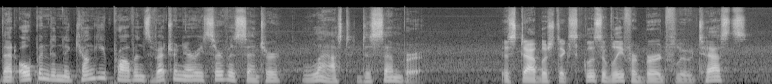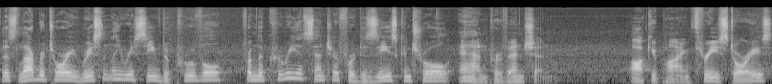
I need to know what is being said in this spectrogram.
that opened in the Gyeonggi Province Veterinary Service Center last December. Established exclusively for bird flu tests, this laboratory recently received approval from the Korea Center for Disease Control and Prevention. Occupying three stories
